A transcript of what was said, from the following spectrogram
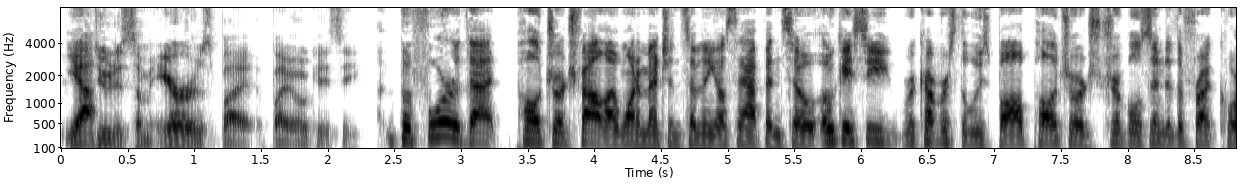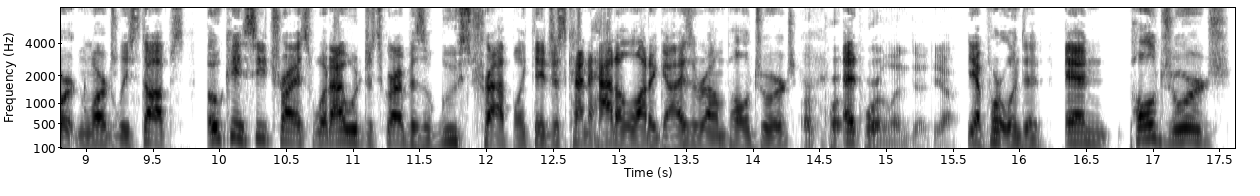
yeah. due to some errors by, by OKC. Before that Paul George foul, I want to mention something else that happened. So OKC recovers the loose ball. Paul George dribbles into the front court and largely stops. OKC tries what I would describe as a loose trap. Like they just kind of had a lot of guys around Paul George. Or Por- and, Portland did, yeah. Yeah, Portland did. And Paul George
